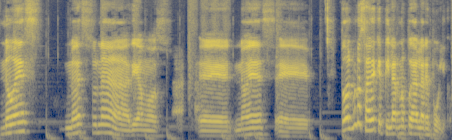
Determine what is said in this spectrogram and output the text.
No es. No es una, digamos. eh, no es. eh, todo el mundo sabe que Pilar no puede hablar en público.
